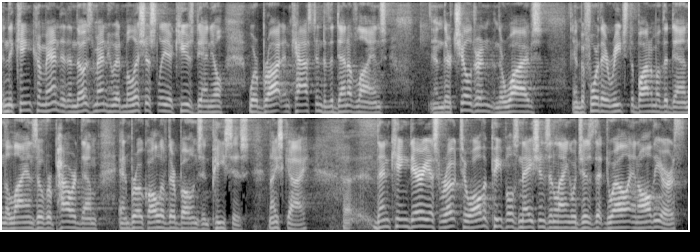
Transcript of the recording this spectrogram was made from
And the king commanded, and those men who had maliciously accused Daniel were brought and cast into the den of lions, and their children and their wives. And before they reached the bottom of the den, the lions overpowered them and broke all of their bones in pieces. Nice guy. Uh, then King Darius wrote to all the peoples, nations, and languages that dwell in all the earth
